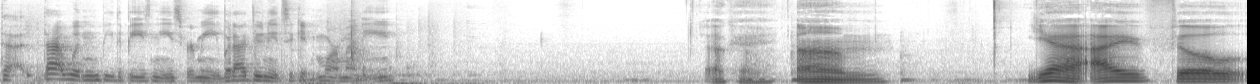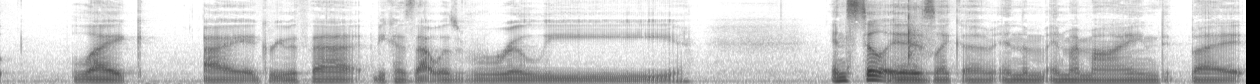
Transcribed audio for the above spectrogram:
that that wouldn't be the bee's knees for me, but I do need to get more money. Okay. Um. Yeah, I feel like I agree with that because that was really and still is like uh, in the in my mind, but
